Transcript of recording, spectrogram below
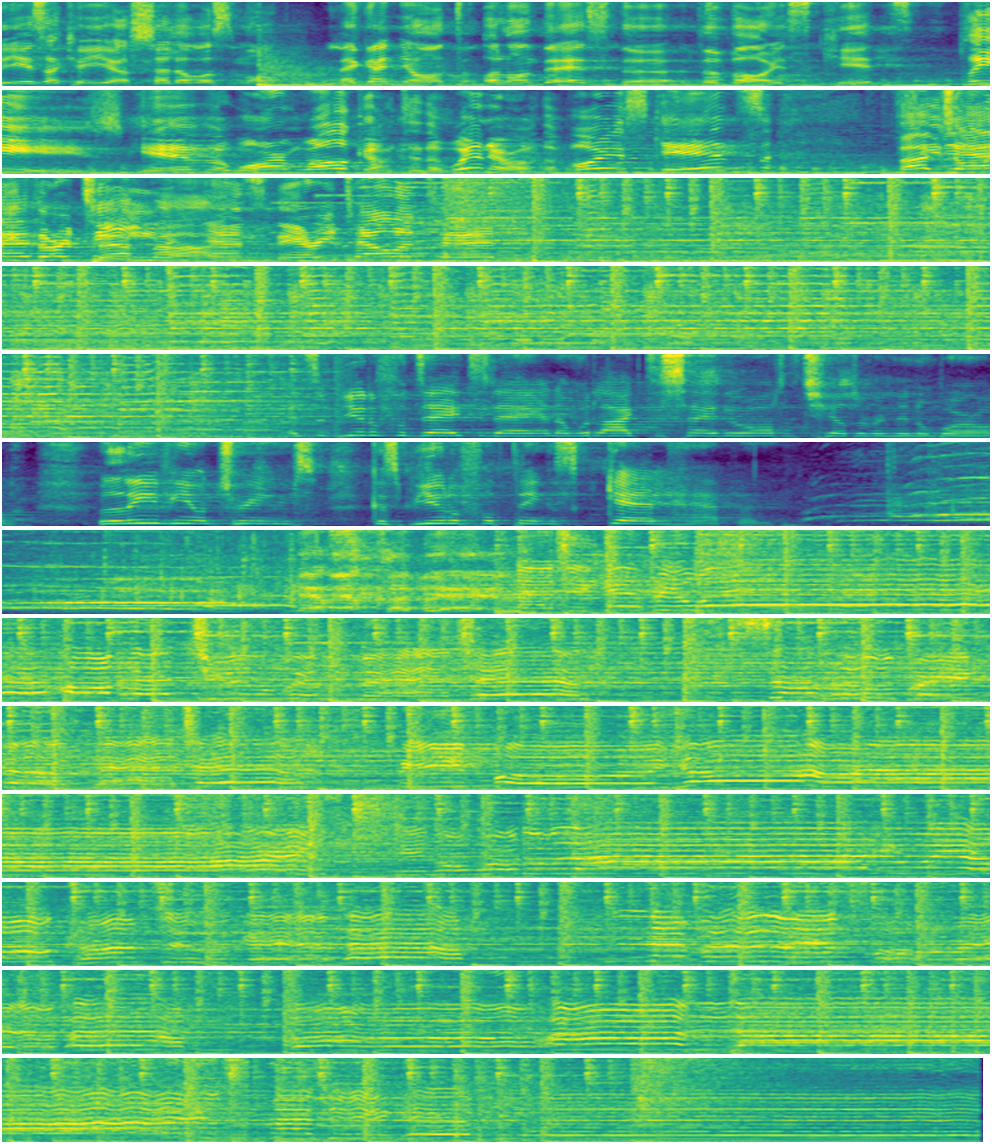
Veuillez accueillir chaleureusement la gagnante hollandaise de The Voice Kids, Please give a warm welcome to the winner of The Voice Kids. She's only Fabienne 13 Bergmans. and very talented. It's a beautiful day today, and I would like to say to all the children in the world believe in your dreams, because beautiful things can happen. Merci Fabienne.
